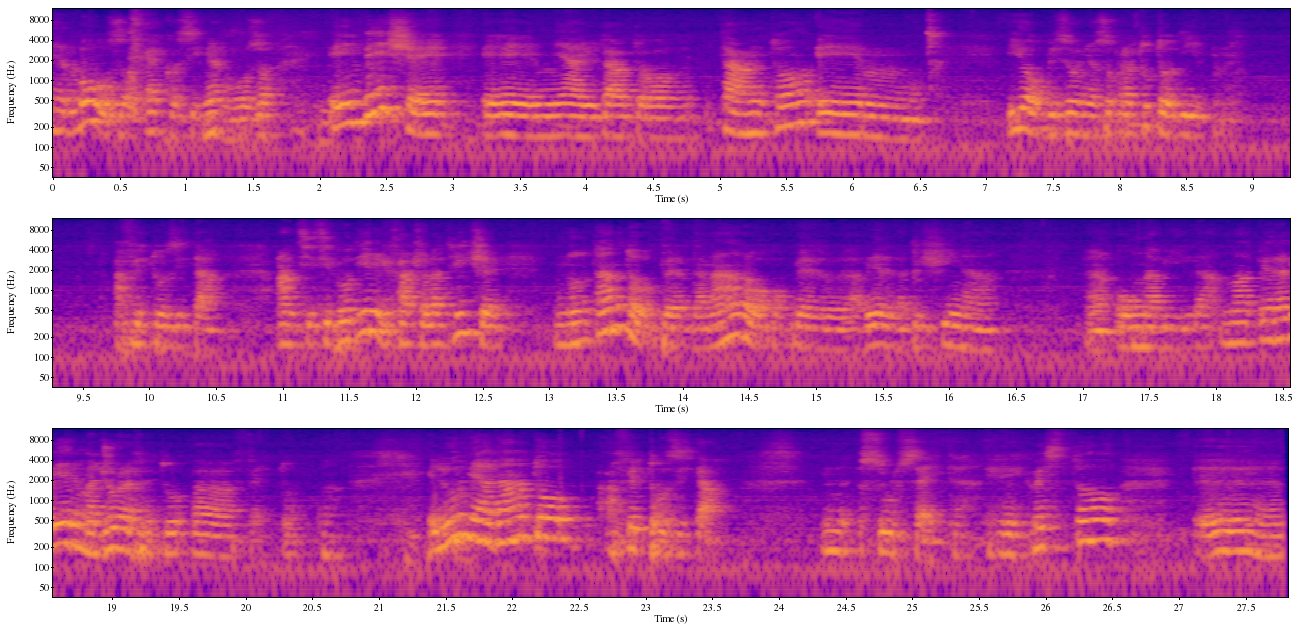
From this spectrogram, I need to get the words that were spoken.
nervoso, ecco sì, nervoso, e invece eh, mi ha aiutato tanto e mh, mm, io ho bisogno soprattutto di affettuosità, anzi si può dire che faccio l'attrice non tanto per denaro o per avere la piscina eh, o una villa, ma per avere maggiore affetto, affetto. E lui mi ha dato affettuosità mm, sul set e questo eh,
